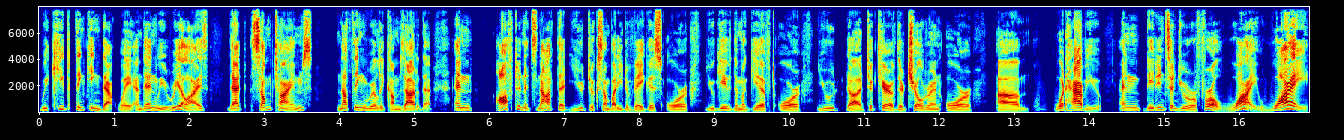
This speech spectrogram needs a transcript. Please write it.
We keep thinking that way, and then we realize that sometimes nothing really comes out of that. And often it's not that you took somebody to Vegas or you gave them a gift or you uh, took care of their children or um, what have you, and they didn't send you a referral. Why? Why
